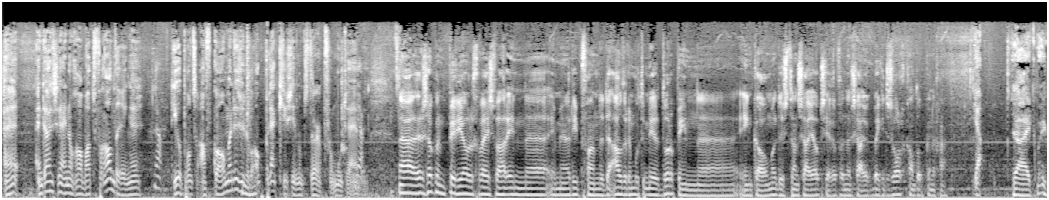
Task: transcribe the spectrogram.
Eh, en daar zijn nogal wat veranderingen Ja. die op ons afkomen. Daar zullen we ook plekjes in ons dorp voor moeten hebben. Nou, er is ook een periode geweest waarin eh, in men riep van de, de ouderen moeten meer het dorp in, eh, inkomen. Dus dan zou je ook zeggen van dan zou je ook een beetje de zorgkant op kunnen gaan. Ja. Ja, ik, ik,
